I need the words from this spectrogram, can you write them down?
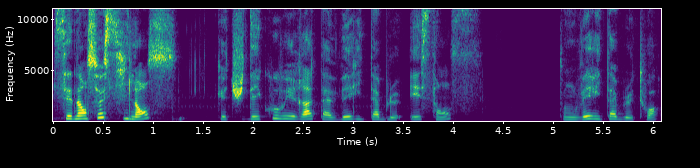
C'est dans ce silence que tu découvriras ta véritable essence, ton véritable toi,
